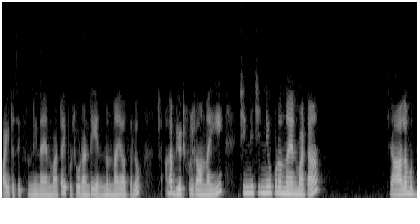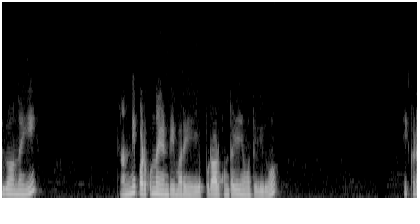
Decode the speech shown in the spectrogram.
ఫైవ్ టు సిక్స్ ఉన్నాయి అనమాట ఇప్పుడు చూడండి ఎన్ని ఉన్నాయో అసలు. చాలా బ్యూటిఫుల్గా ఉన్నాయి. చిన్ని చిన్నవి కూడా ఉన్నాయన్నమాట. చాలా ముద్దుగా ఉన్నాయి. అన్నీ పడుకున్నాయండి. మరి ఎప్పుడు ఆడుకుంటాయో ఏమో తెలీదు. ఇక్కడ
